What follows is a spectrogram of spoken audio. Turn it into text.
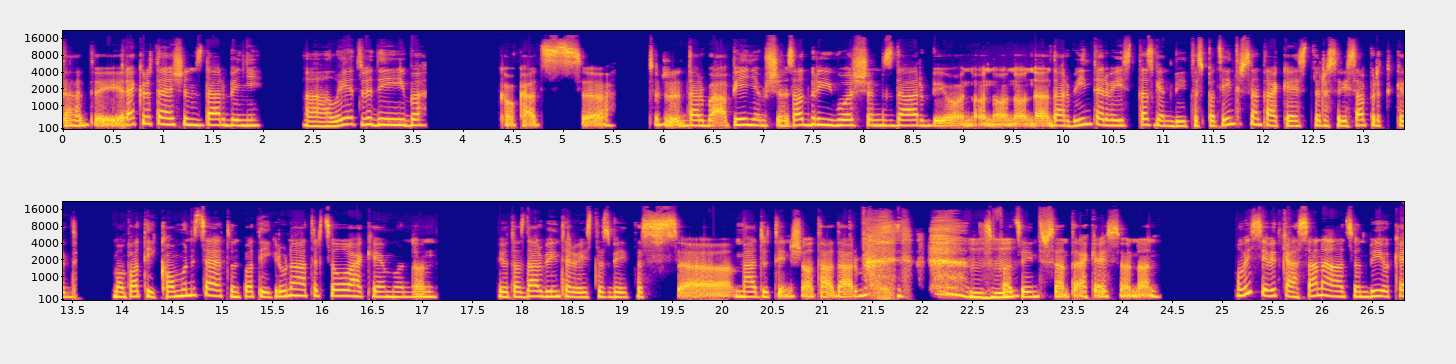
tādi rekrutēšanas darbiņi, lietvedība, kaut kāds darbā pieņemšanas, atbrīvošanas darbi un, un, un, un darba intervijas. Tas gan bija tas pats interesantākais. Tur es arī sapratu, ka man patīk komunicēt un patīk runāt ar cilvēkiem. Un, un, jo tās darba intervijas tas bija tas uh, medutiņš no tā darba. tas mm -hmm. pats interesantākais. Un, un, un viss jau it kā sanāca un bija ok.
